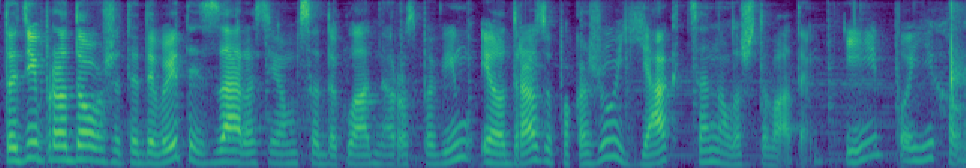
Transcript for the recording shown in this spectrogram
Тоді продовжуйте дивитись. Зараз я вам все докладно розповім і одразу покажу, як це налаштувати. І поїхали!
